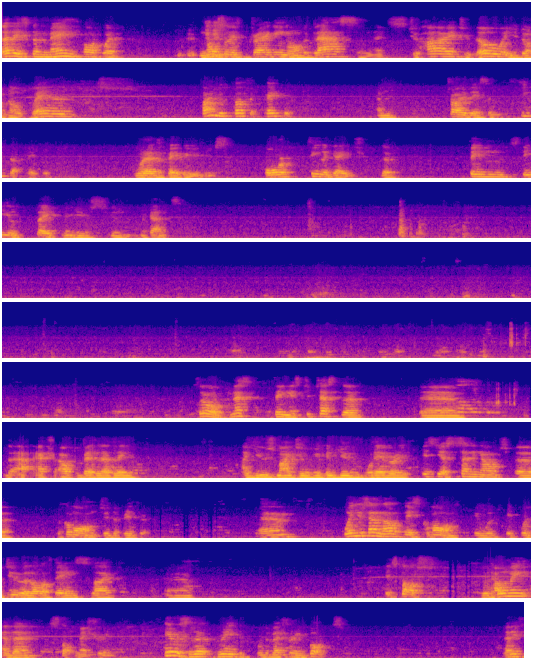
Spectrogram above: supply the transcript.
That is the main part where nozzle is dragging on the glass and it's too high, too low, and you don't know where. Find your perfect paper and try this and keep that paper, whatever paper you use. Or feeler gauge, the thin steel plate you use in mechanics. So next thing is to test the um, the actual bed leveling. I use my tool. You can do whatever. It's just sending out uh, a command to the printer. Um, when you send out this command, it will it will do a lot of things like um, it starts with homing and then stop measuring. Here is the grid with the measuring box. And if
